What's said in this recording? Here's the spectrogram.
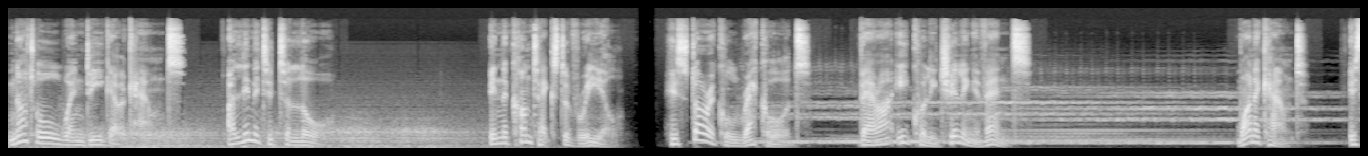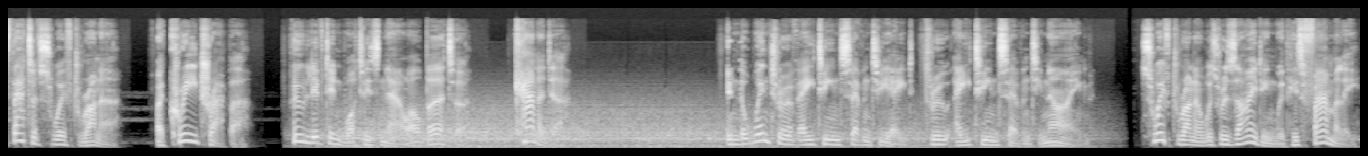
not all Wendigo accounts are limited to lore. In the context of real, historical records, there are equally chilling events. One account is that of Swift Runner, a Cree trapper who lived in what is now Alberta, Canada. In the winter of 1878 through 1879, Swift Runner was residing with his family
